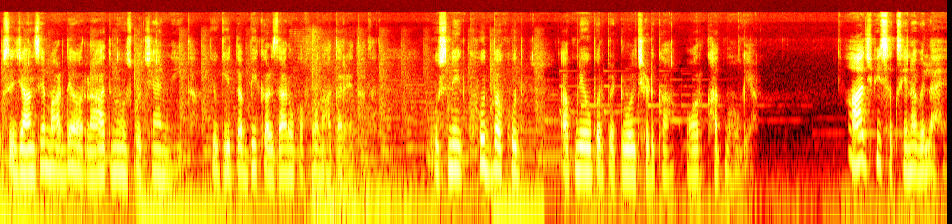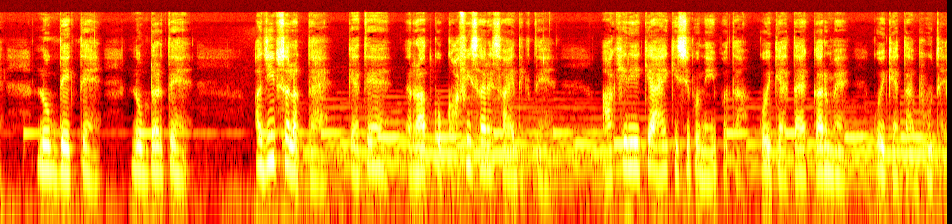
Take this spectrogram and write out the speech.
उसे जान से मार दें और रात में उसको चैन नहीं था, क्योंकि तब भी कर्जदारों का फ़ोन आता रहता था। उसने खुद ब खुद अपने ऊपर पेट्रोल छिड़का और ख़त्म हो गया। आज भी सक्सेना विला है। लोग देखते हैं, लोग डरते हैं। अजीब सा लगता है कहते हैं, रात को काफ़ी सारे साए दिखते हैं। आखिर ये क्या है, किसी को नहीं पता। कोई कहता है कर्म है, कोई कहता है भूत है,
